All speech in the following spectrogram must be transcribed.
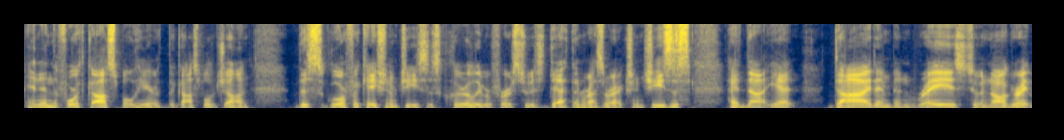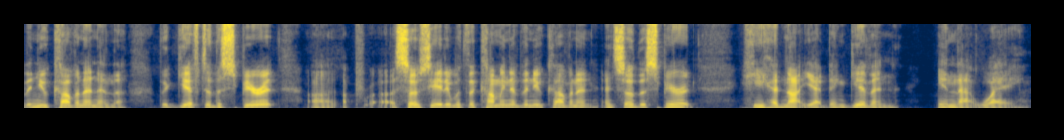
And in the fourth gospel here, the Gospel of John, this glorification of Jesus clearly refers to his death and resurrection. Jesus had not yet died and been raised to inaugurate the new covenant and the, the gift of the Spirit uh, associated with the coming of the new covenant. And so the Spirit, he had not yet been given in that way.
